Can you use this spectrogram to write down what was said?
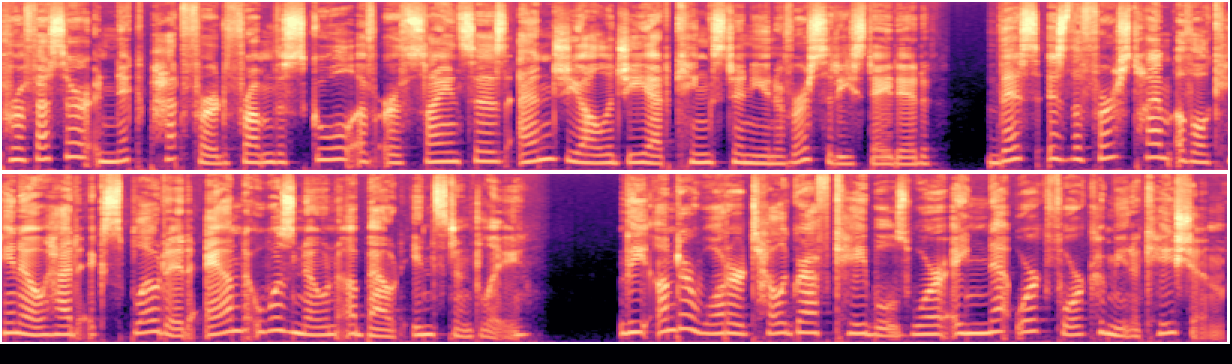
Professor Nick Petford from the School of Earth Sciences and Geology at Kingston University stated This is the first time a volcano had exploded and was known about instantly. The underwater telegraph cables were a network for communication,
